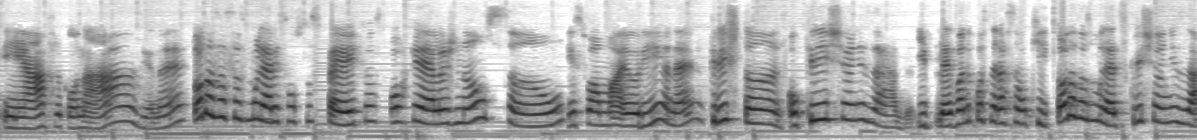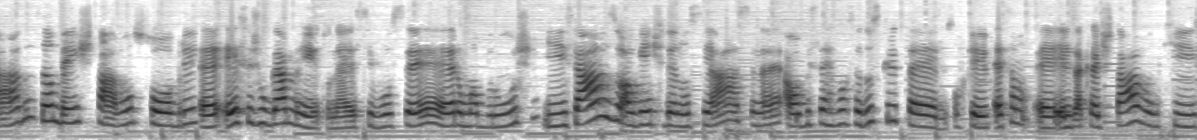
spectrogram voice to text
em África ou na Ásia, né? Todas essas mulheres são suspeitas porque elas não são, em sua maioria, né, cristãs ou cristãs cristianizada. E levando em consideração que todas as mulheres cristianizadas também estavam sobre é, esse julgamento, né? Se você era uma bruxa e caso alguém te denunciasse, né, a observância dos critérios, porque essa, é, eles acreditavam que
